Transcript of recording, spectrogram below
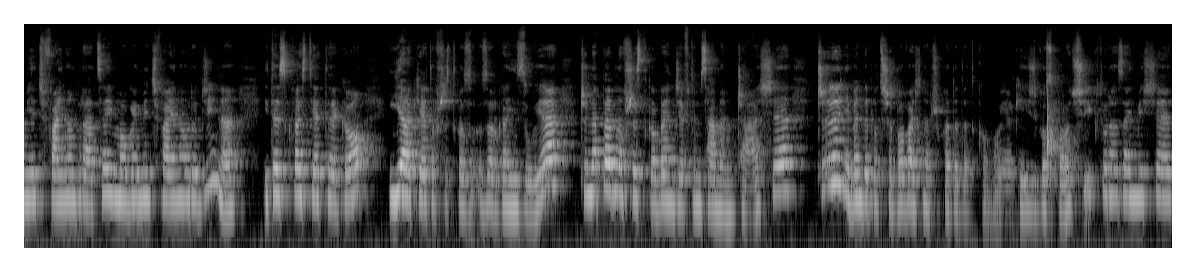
mieć fajną pracę i mogę mieć fajną rodzinę. I to jest kwestia tego, jak ja to wszystko zorganizuję, czy na pewno wszystko będzie w tym samym czasie, czy nie będę potrzebować na przykład dodatkowo jakiejś gospodzi, która zajmie się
